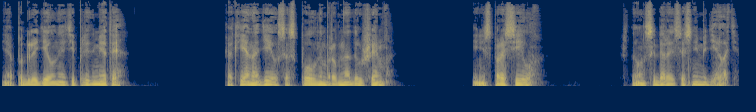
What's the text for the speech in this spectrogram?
Я поглядел на эти предметы, как я надеялся, с полным равнодушием, и не спросил, что он собирается с ними делать.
